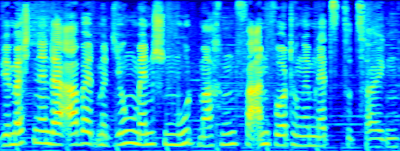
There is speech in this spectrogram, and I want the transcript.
Wir möchten in der Arbeit mit jungen Menschen Mut machen, Verantwortung im Netz zu zeigen.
